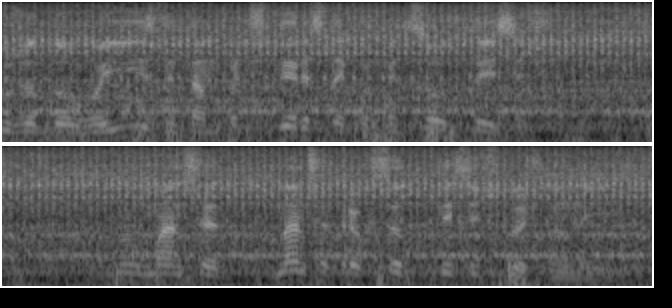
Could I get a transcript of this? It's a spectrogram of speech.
дуже довго їздить, там по 400 і по 500 тисяч. Менше, менше 300 тисяч точно не їздить.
